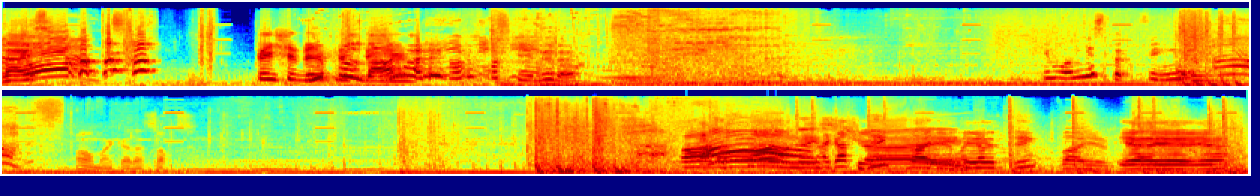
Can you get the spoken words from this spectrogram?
Nice. They should You pulled down? How the how the fuck you do that? He won't miss the thing. Oh my god, that sucks. Ah, nice I got dinked by him. I got dinked by him. Yeah, yeah, yeah.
